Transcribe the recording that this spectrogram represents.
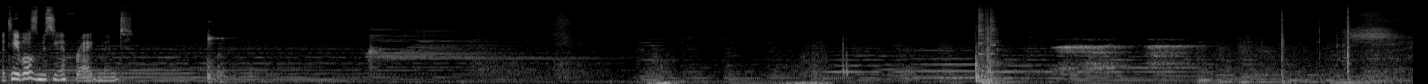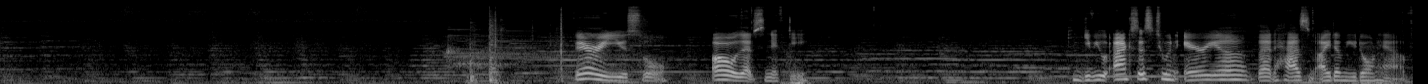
The table is missing a fragment. Very useful. Oh, that's nifty. Can give you access to an area that has an item you don't have.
